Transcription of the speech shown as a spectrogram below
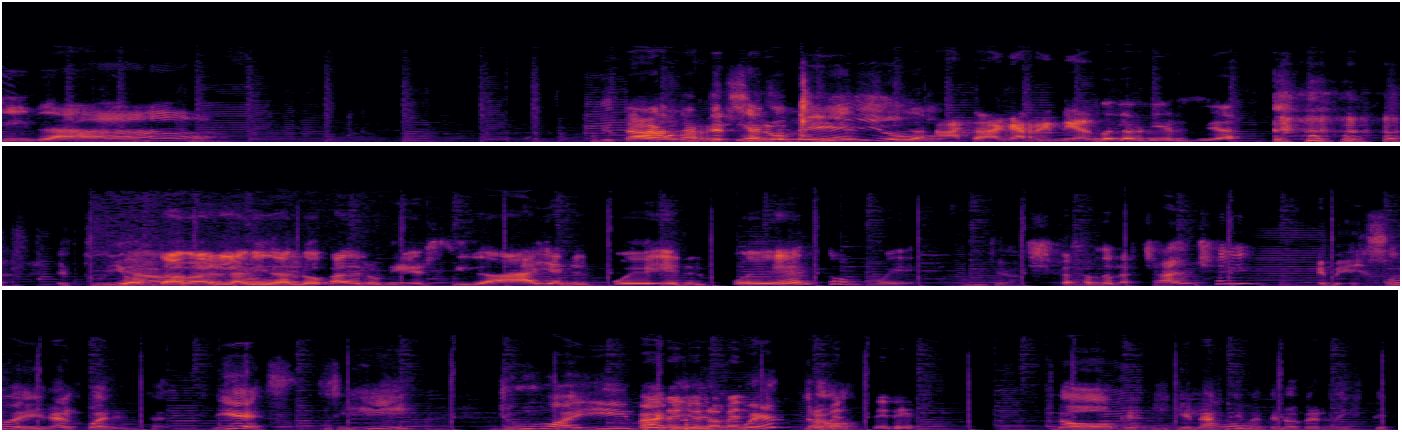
universidad. Yo estaba con tercero medio. Ah, estaba carreteando en la universidad. Yo estaba en la vida loca de la universidad, allá en el, en el puerto, pues, Ya. pasando la chancha. y- Eh, Eso era el 40-10, sí. Yo hubo ahí Bueno, varios yo no me, encuentros. no me enteré. No, qué, qué lástima, te lo perdiste.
